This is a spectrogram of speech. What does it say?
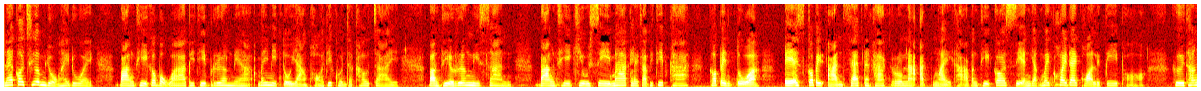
และก็เชื่อมโยงให้ด้วย บางทีก็บอกว่าพิทิพเรื่องนี้ไม่มีตัวอย่างพอที่คนจะเข้าใจ บางทีเรื่องนี้สั้นบางที QC มากเลยค่ะพิทิพย์คะเขาเป็นตัว S ก็ไปอ่าน Z นะคะ กรุณาอัดใหม่ค่ะ บางทีก็เสียงยังไม่ค่อยได้คุณภาพพอ คือทั้ง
